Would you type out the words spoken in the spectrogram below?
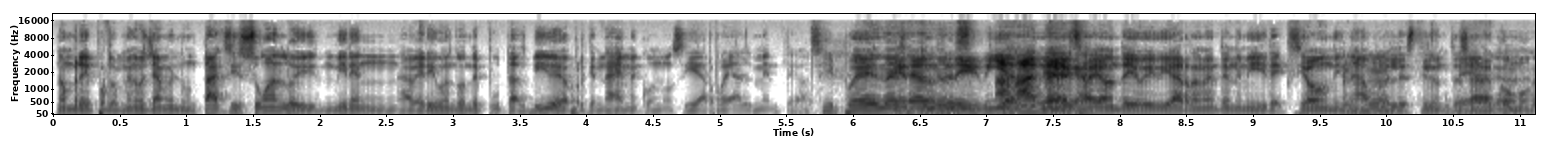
No, hombre, por lo menos llámenle un taxi, súbanlo y miren, averigüen dónde putas vive, porque nadie me conocía realmente. ¿va? Sí, pues nadie sabía dónde Entonces, vivía. Ajá, nadie verga. sabía dónde yo vivía realmente, ni mi dirección, ni nada por el estilo. Entonces era Verga. como,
